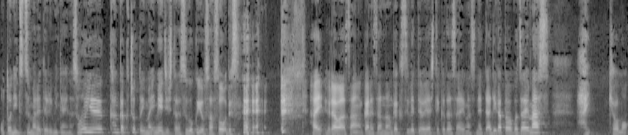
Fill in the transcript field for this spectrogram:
音に包まれてるみたいなそういう感覚ちょっと今イメージしたらすごく良さそうですね。はいフラワーさんあかねさんの音楽全てを癒してくださいますね。ってありがとうございます。はい今日も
